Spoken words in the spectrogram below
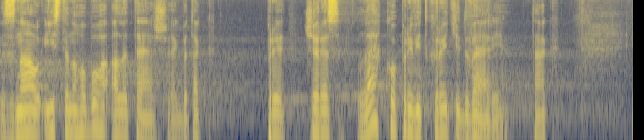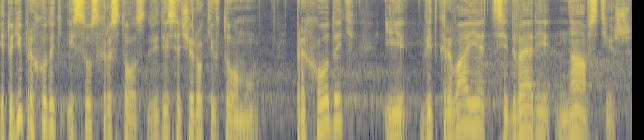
знав істинного Бога, але теж, якби так, при, через легко привідкриті двері. Так? І тоді приходить Ісус Христос 2000 років тому, приходить і відкриває ці двері навстіж.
